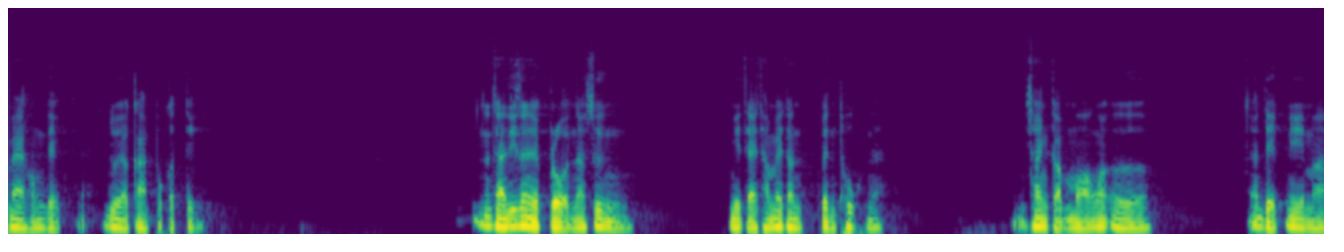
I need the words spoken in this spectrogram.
แม่ของเด็กด้วยอาการปกตินั่นแทนที่ท่านจะโกรธนะซึ่งมีแต่ทำให้ท่านเป็นทุกข์นะท่านกลับมองว่า เออ เด็กนี่มา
